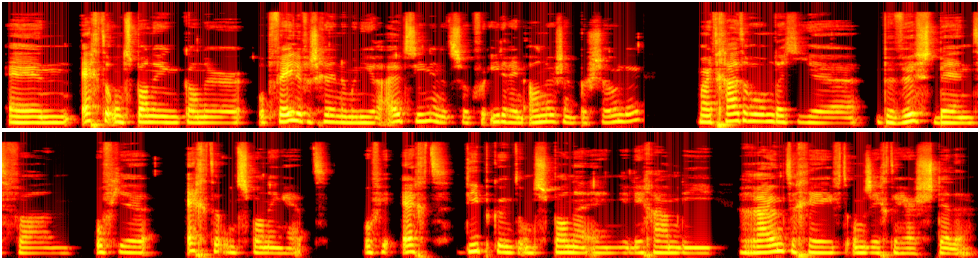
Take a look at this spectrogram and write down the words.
En echte ontspanning kan er op vele verschillende manieren uitzien. En dat is ook voor iedereen anders en persoonlijk. Maar het gaat erom dat je je bewust bent van of je echte ontspanning hebt. Of je echt diep kunt ontspannen en je lichaam die ruimte geeft om zich te herstellen.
